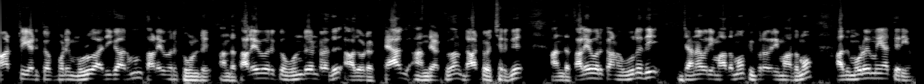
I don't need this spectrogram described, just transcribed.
மாற்றி எடுக்கக்கூடிய முழு அதிகாரமும் தலைவருக்கு உண்டு. அந்த தலைவருக்கு உண்டுன்றது அதோட டேக் அந்த இடத்துல தான் டாட் வச்சிருக்கு. அந்த தலைவருக்கான உறுதி ஜனவரி மாதமோ பிப்ரவரி மாதமோ அது முழுமையா தெரியும்.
